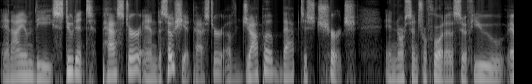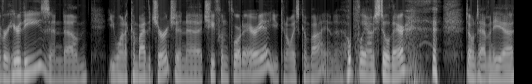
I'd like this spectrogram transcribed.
And I am the student pastor and associate pastor of Joppa Baptist Church in North Central Florida. So if you ever hear these and um, you want to come by the church in uh, Chiefland, Florida area, you can always come by. And uh, hopefully, I'm still there. Don't have any uh,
